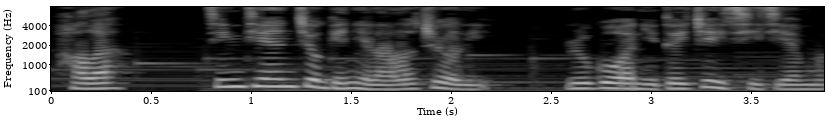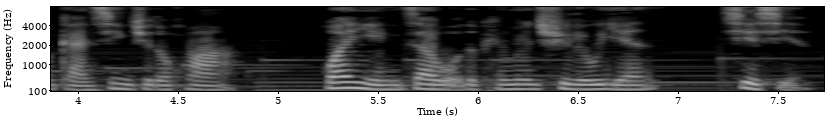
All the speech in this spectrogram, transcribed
好了，今天就给你聊到这里。如果你对这期节目感兴趣的话，欢迎在我的评论区留言，谢谢。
